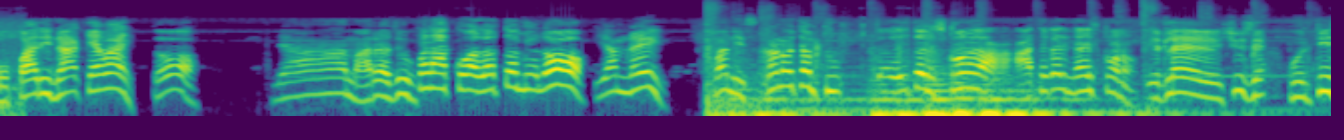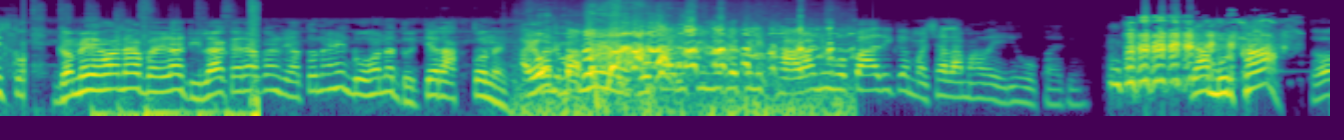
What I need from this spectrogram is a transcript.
હોપારી ના કહેવાય. તો? લ્યા મારે હજુ પણ આ કોલર તો મેલો. એમ નહીં. મને ઇસ્કોનો ચમ તું? તો એ તો હિસકોણો હાથે કરી ના ઇસ્કોનો એટલે શું છે? ભૂલથી ઇસ્કો ગમે એવાના બૈડા ઢીલા કર્યા પણ રહેતો નહીં ડોહાના ધોતિયા રાખતો નહીં. તમે ઉપારી કિંગ એટલે પેલી ખાવાની ઉપારી કે મસાલામાં આવે એરી ઉપારી ત્યાં મૂર્ખા? તો?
